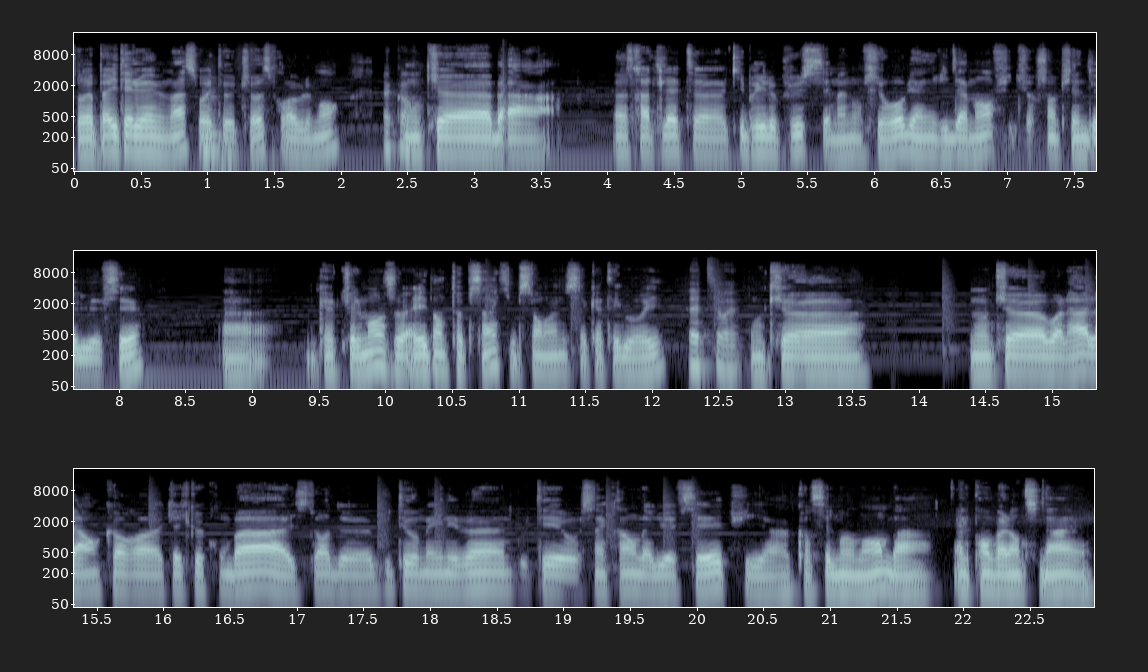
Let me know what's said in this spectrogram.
j'aurais pas été le MMA, ça aurait Mm. été autre chose probablement. D'accord. Donc euh, bah, notre athlète euh, qui brille le plus, c'est Manon Firo, bien évidemment, future championne de l'UFC. Euh, donc actuellement, je, elle est dans le top 5, il me semble, hein, de sa catégorie. Peut-être, ouais. Donc, euh, donc euh, voilà, là encore euh, quelques combats, euh, histoire de goûter au main event, goûter aux 5 rounds à l'UFC. Puis quand c'est le moment, ben, elle prend Valentina et,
